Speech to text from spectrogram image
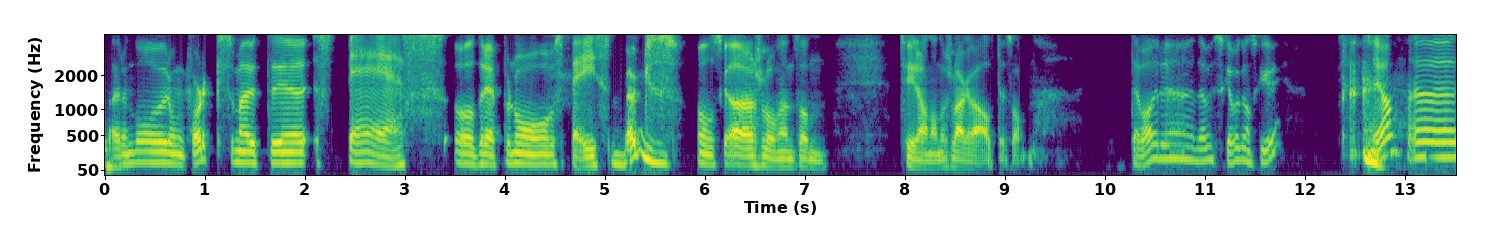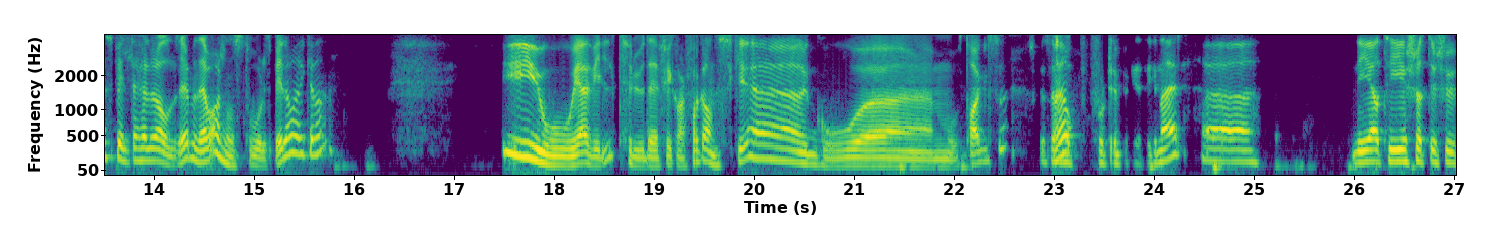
Det er noen romfolk som er ute i space og dreper noen space bugs. Og skal slå ned en sånn tyrann av noe slag. Det er alltid sånn. Det var, eh, det husker jeg var ganske gøy. ja øh, spilte heller aldri, men det var sånn storspill, var det ikke det? Jo, jeg vil tro det fikk i hvert fall ganske eh, god uh, mottagelse. Skal vi se Ja. fort inn på kritikken her. Eh, 9 av 10, 77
